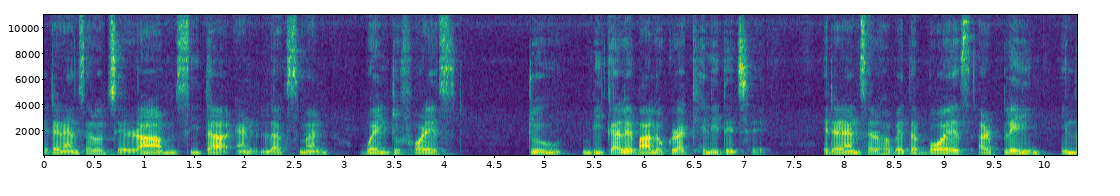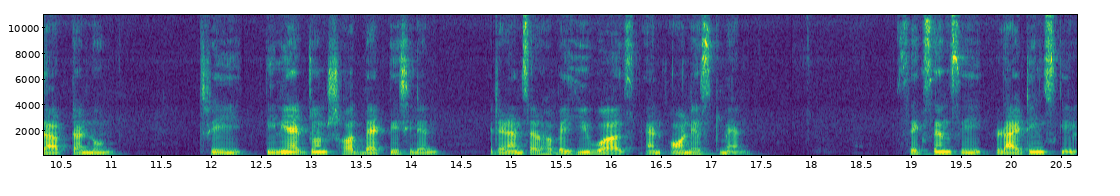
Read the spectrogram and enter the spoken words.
এটার অ্যান্সার হচ্ছে Ram, Sita and Lakshman went to forest two বিকালে বালকরা খেলিতেছে। এটার অ্যান্সার হবে the boys are playing in the afternoon three তিনি একজন সৎ ব্যক্তি ছিলেন। এটার অ্যান্সার হবে he was an honest man section C writing skill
